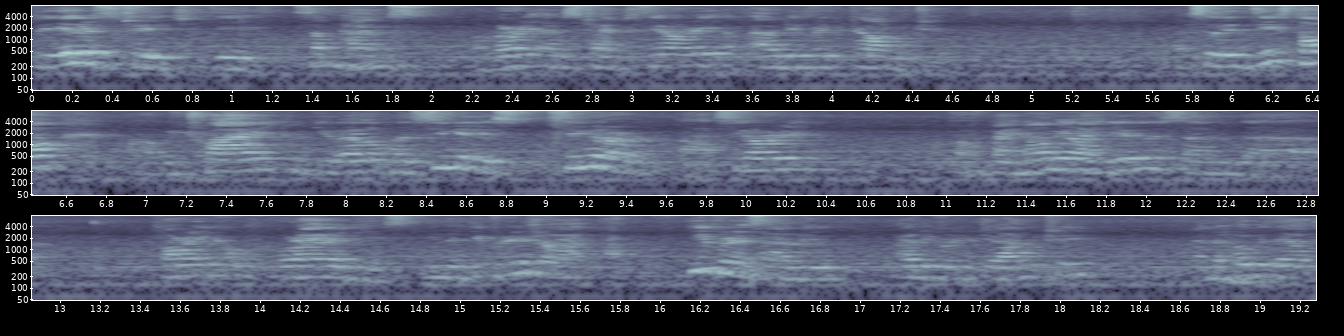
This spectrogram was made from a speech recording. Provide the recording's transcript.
to illustrate the sometimes very abstract theory of algebraic geometry. So in this talk, uh, we try to develop a similar, similar uh, theory of binomial ideas and uh, varieties in the differential uh, difference algebraic geometry, and hope that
